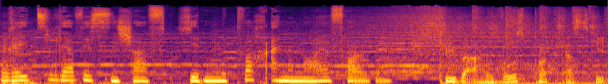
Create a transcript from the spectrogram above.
Rätsel der Wissenschaft. Jeden Mittwoch eine neue Folge. Überall, wo es Podcasts gibt.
